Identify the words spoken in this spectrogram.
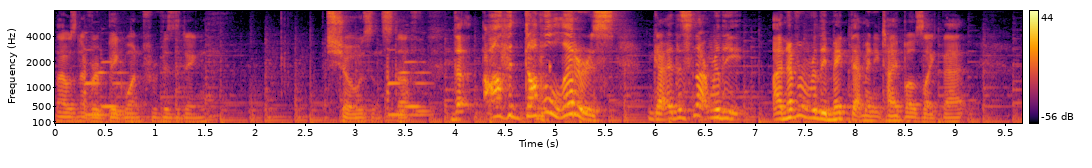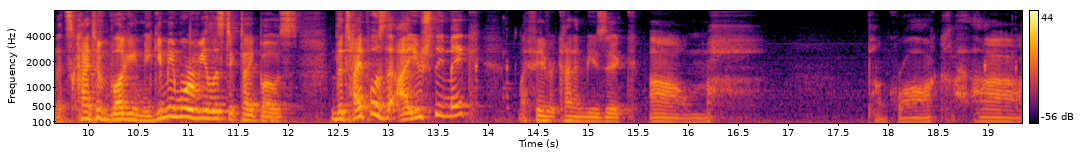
That was never a big one for visiting shows and stuff. The oh, the double letters. God, that's not really. I never really make that many typos like that. That's kind of bugging me. Give me more realistic typos. The typos that I usually make, my favorite kind of music. Um punk rock. Uh,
